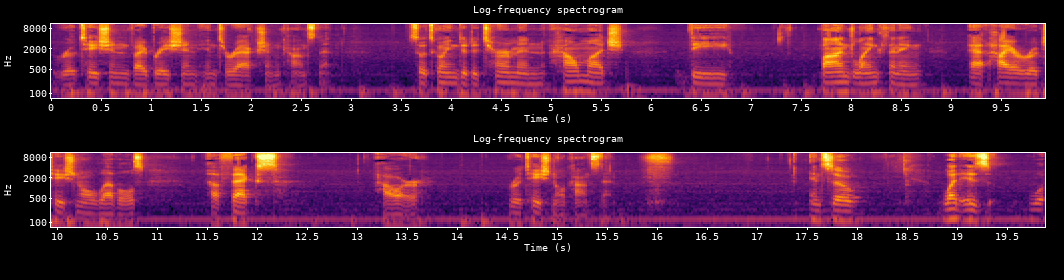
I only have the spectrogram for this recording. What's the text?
rotation vibration interaction constant. So it's going to determine how much the bond lengthening at higher rotational levels affects our rotational constant. And so, what is what,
